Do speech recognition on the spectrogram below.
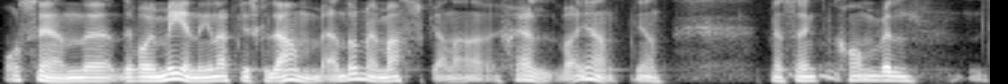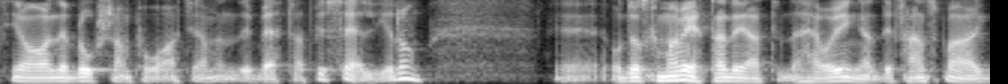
och sen, eh, det var ju meningen att vi skulle använda de här maskarna själva egentligen. Men sen kom väl jag eller brorsan på att ja, men det är bättre att vi säljer dem. Eh, och då ska man veta det att det här var inga, det fanns bara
